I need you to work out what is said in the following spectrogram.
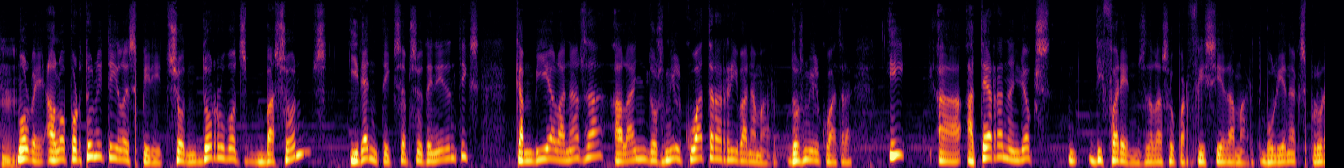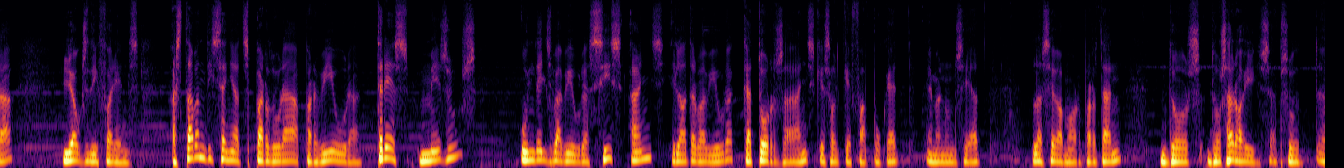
Mm. Molt bé, l'Opportunity i l'Spirit són dos robots bessons, idèntics, absolutament idèntics, que envia la NASA a l'any 2004 arriben a Mart, 2004. I eh, aterren en llocs diferents de la superfície de Mart. Volien explorar llocs diferents. Estaven dissenyats per durar, per viure 3 mesos, un d'ells va viure 6 anys i l'altre va viure 14 anys, que és el que fa poquet hem anunciat la seva mort. Per tant, dos, dos herois, absolut, eh,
